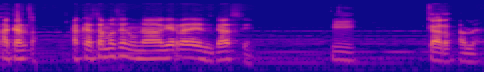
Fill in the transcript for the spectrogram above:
Acá, está. acá estamos en una guerra de desgaste. Mm, Claro. Habla.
